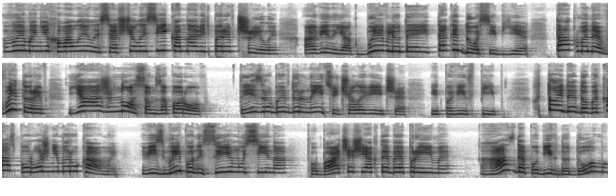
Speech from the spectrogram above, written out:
ви мені хвалилися, що лисійка навіть перевчили, а він як бив людей, так і досі б'є. Так мене витурив, я аж носом запоров. Ти зробив дурницю, чоловіче, відповів піп. Хто йде до бика з порожніми руками? Візьми й понеси йому сіна, побачиш, як тебе прийме. Газда побіг додому,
